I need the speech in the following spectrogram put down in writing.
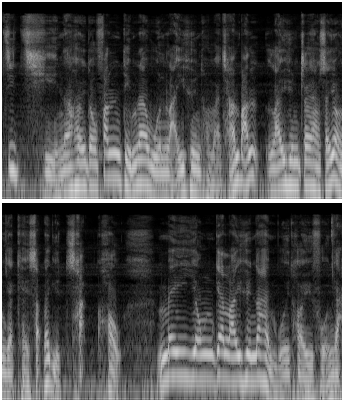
之前啊去到分店咧換禮券同埋產品，禮券最後使用日期十一月七號，未用嘅禮券咧係唔會退款噶。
